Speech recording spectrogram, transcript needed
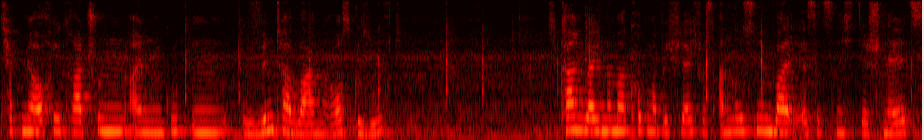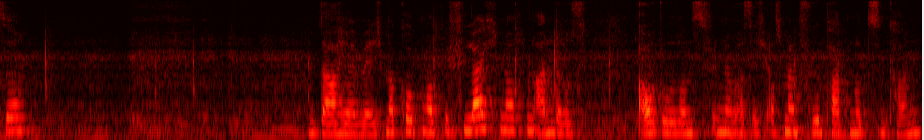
Ich habe mir auch hier gerade schon einen guten Winterwagen rausgesucht. Kann gleich nochmal gucken, ob ich vielleicht was anderes nehme, weil er ist jetzt nicht der schnellste. Und daher werde ich mal gucken, ob ich vielleicht noch ein anderes Auto sonst finde, was ich aus meinem Fuhrpark nutzen kann.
